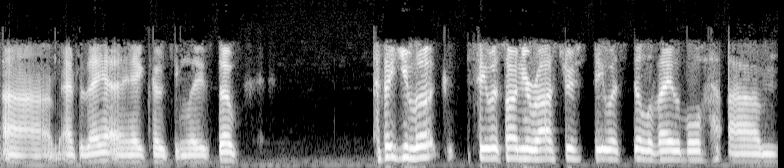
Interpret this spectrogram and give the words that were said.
um, after they had a head coaching leave. So I think you look, see what's on your roster, see what's still available. Um,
